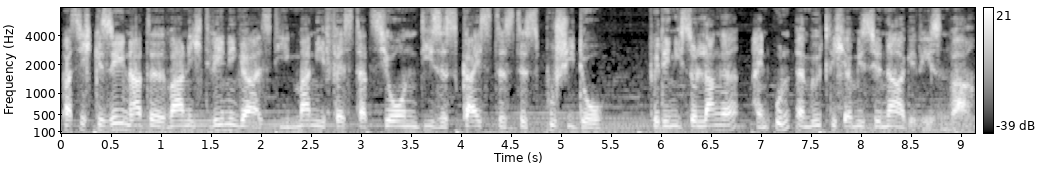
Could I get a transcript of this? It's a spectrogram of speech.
Was ich gesehen hatte, war nicht weniger als die Manifestation dieses Geistes des Bushido, für den ich so lange ein unermüdlicher Missionar gewesen war.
